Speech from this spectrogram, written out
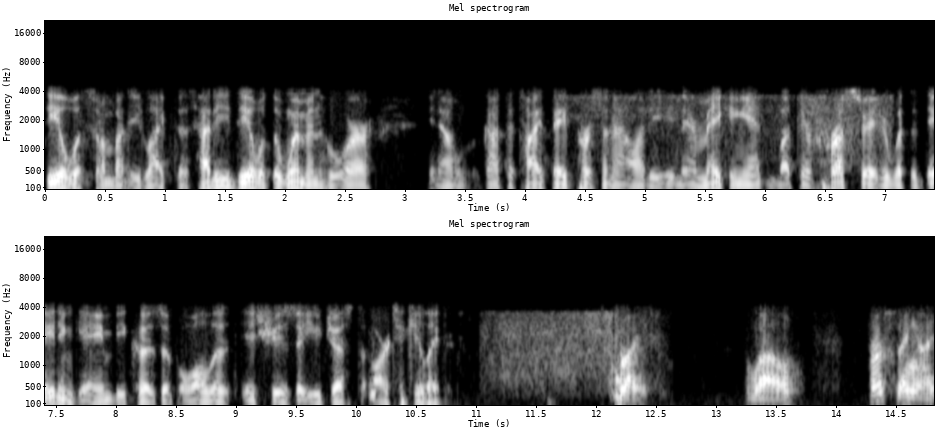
deal with somebody like this? How do you deal with the women who are, you know, got the type A personality, they're making it, but they're frustrated with the dating game because of all the issues that you just articulated? Right. Well, first thing I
